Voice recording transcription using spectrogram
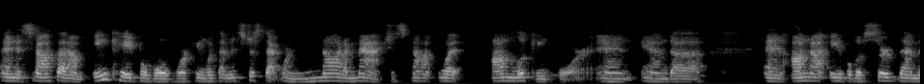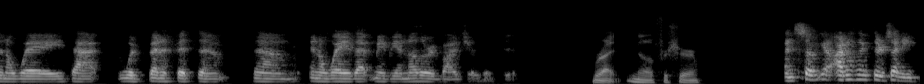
And it's not that i'm incapable of working with them. It's just that we're not a match. It's not what i'm looking for. And and uh and i'm not able to serve them in a way that would benefit them them in a way that maybe another advisor would do. Right. No, for sure. And so, yeah, I don't think there's any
